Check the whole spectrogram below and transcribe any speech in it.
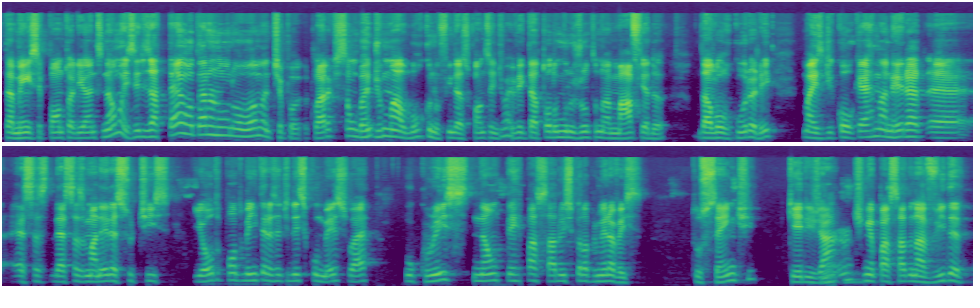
também esse ponto ali antes. Não, mas eles até votaram no, no Obama. Tipo, claro que são um bando de maluco no fim das contas. A gente vai ver que tá todo mundo junto na máfia do, da loucura ali. Mas de qualquer maneira, é, essas, dessas maneiras sutis. E outro ponto bem interessante desse começo é o Chris não ter passado isso pela primeira vez tu sente que ele já uhum. tinha passado na vida,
